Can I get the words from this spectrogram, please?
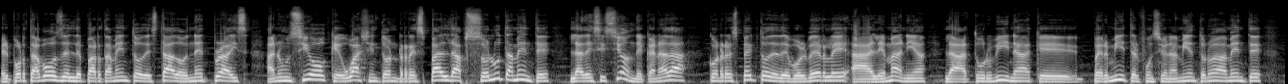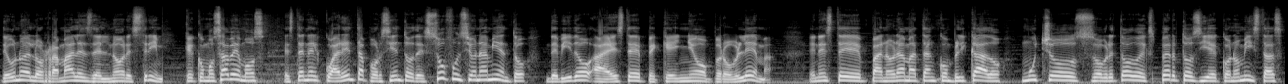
El portavoz del Departamento de Estado, Ned Price, anunció que Washington respalda absolutamente la decisión de Canadá con respecto de devolverle a Alemania la turbina que permite el funcionamiento nuevamente de uno de los ramales del Nord Stream, que como sabemos está en el 40% de su funcionamiento debido a este pequeño problema. En este panorama tan complicado, muchos, sobre todo expertos y economistas,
